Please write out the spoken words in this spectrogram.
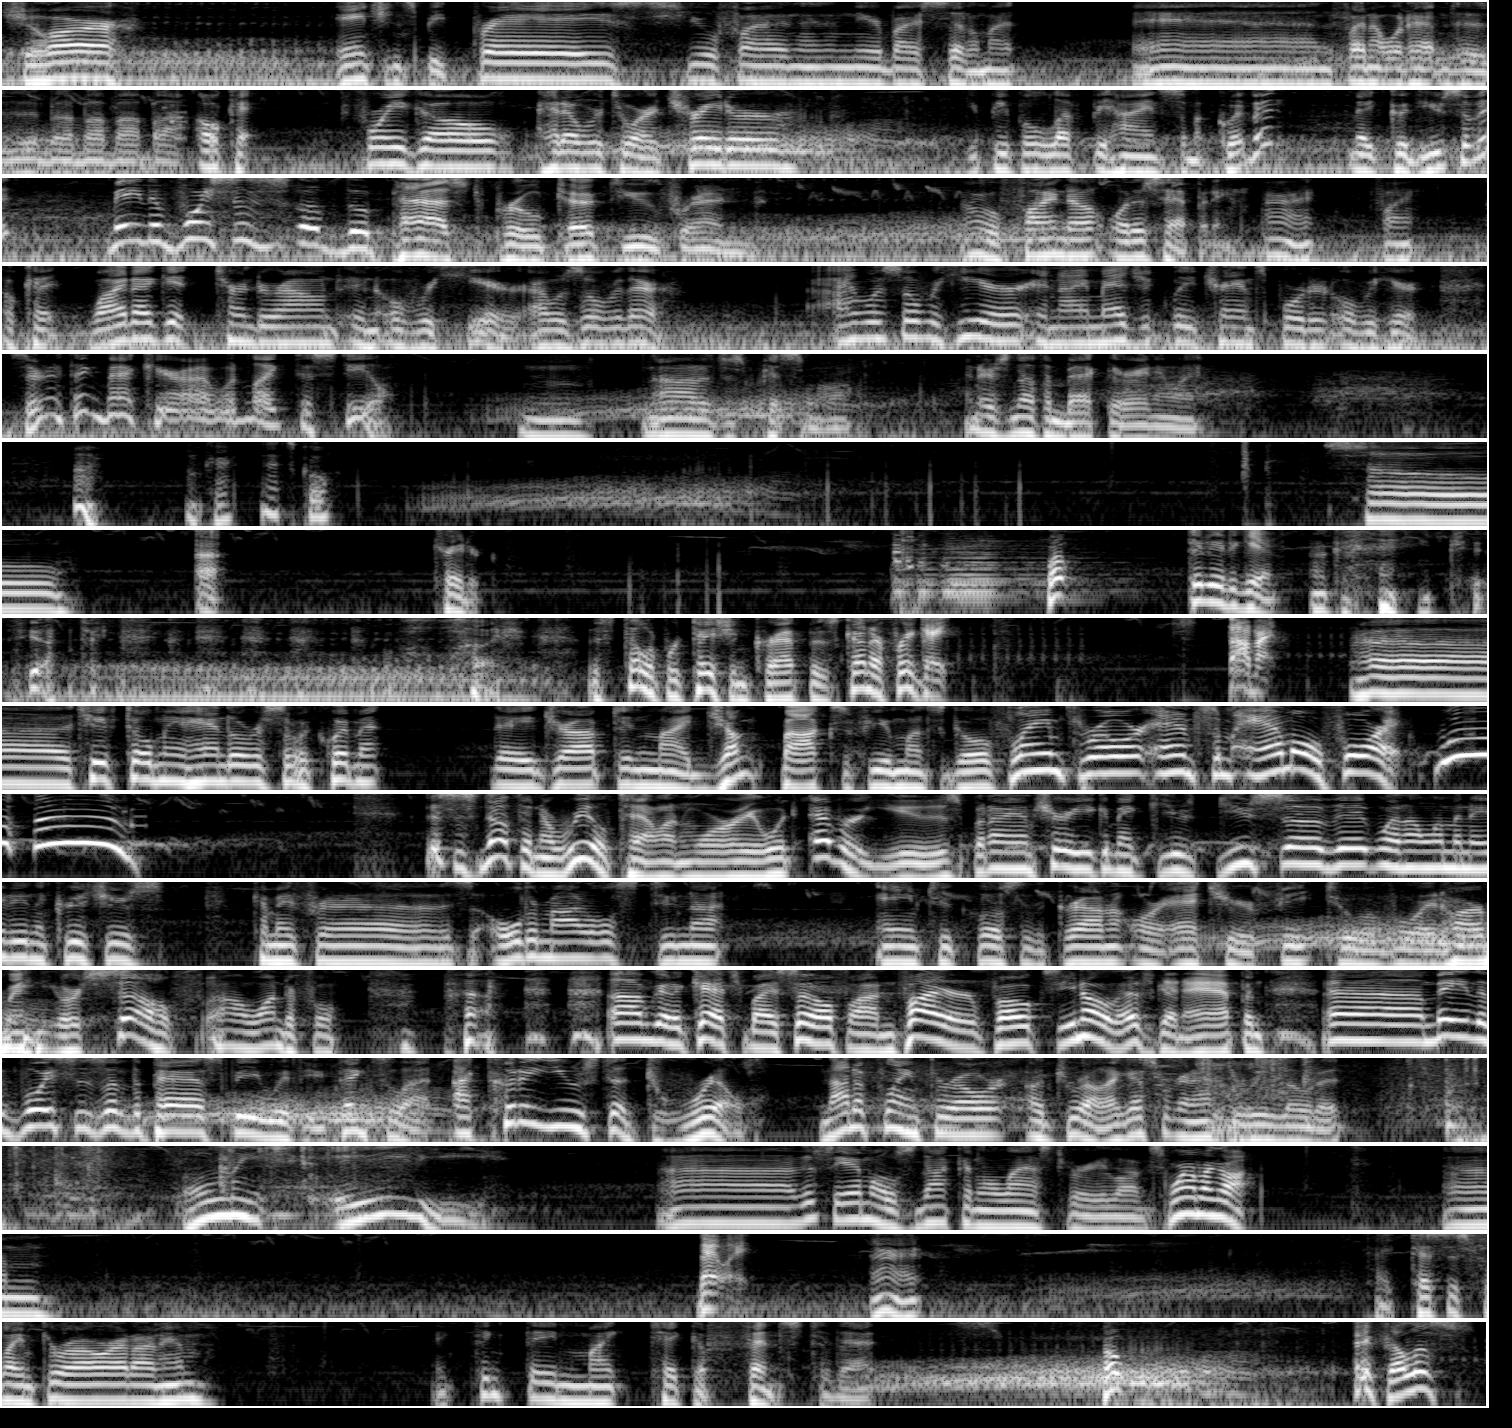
sure. Ancients be praised. You'll find a nearby settlement and find out what happened to the blah, blah, blah, blah. Okay. Before you go, head over to our trader. You people left behind some equipment. Make good use of it. May the voices of the past protect you, friend. Oh, find out what is happening. All right, fine. Okay, why'd I get turned around and over here? I was over there. I was over here and I magically transported over here. Is there anything back here I would like to steal? Hmm, no, to just piss them off. And there's nothing back there anyway. Huh, okay, that's cool. So, Ah. Trader. Well, did it again. Okay. this teleportation crap is kind of freaky. Stop it. Uh, the chief told me to hand over some equipment they dropped in my junk box a few months ago. A flamethrower and some ammo for it. Woohoo! This is nothing a real Talon warrior would ever use, but I am sure you can make use of it when eliminating the creatures coming from uh, older models do not aim too close to the ground or at your feet to avoid harming yourself. Oh, wonderful. I'm going to catch myself on fire, folks. You know that's going to happen. Uh, may the voices of the past be with you. Thanks a lot. I could have used a drill. Not a flamethrower, a drill. I guess we're going to have to reload it. Only 80. Uh, this ammo's not going to last very long. So where am I going? Um, That way. All right. Can I test this flamethrower out on him? I think they might take offense to that. Oh! Hey, fellas.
